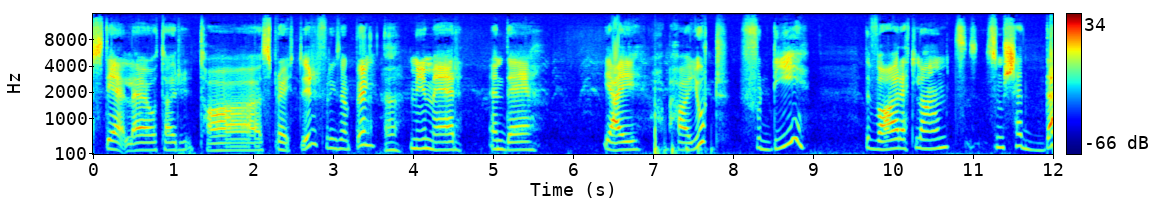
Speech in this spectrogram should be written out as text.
stjele og ta, ta sprøyter, f.eks. Ja. Mye mer enn det jeg har gjort. Fordi det var et eller annet som skjedde.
